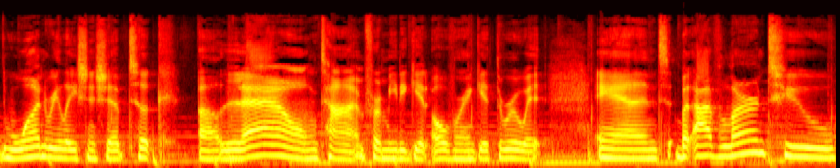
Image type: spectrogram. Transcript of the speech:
one relationship took a long time for me to get over and get through it. And, but I've learned to,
